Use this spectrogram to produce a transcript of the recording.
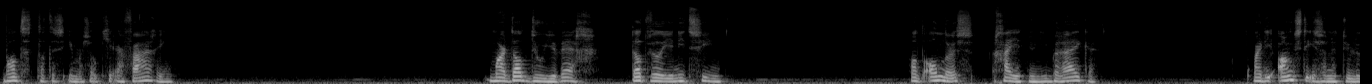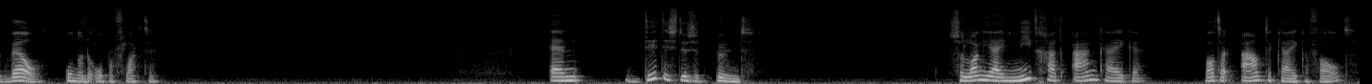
Want dat is immers ook je ervaring. Maar dat doe je weg. Dat wil je niet zien. Want anders ga je het nu niet bereiken. Maar die angst is er natuurlijk wel onder de oppervlakte. En dit is dus het punt. Zolang jij niet gaat aankijken wat er aan te kijken valt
